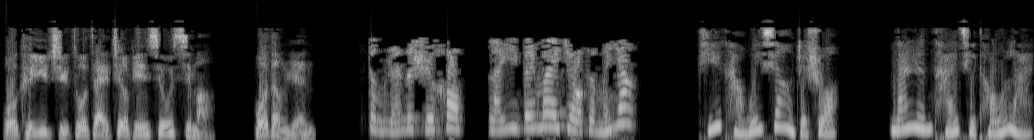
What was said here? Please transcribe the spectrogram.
我可以只坐在这边休息吗？我等人。等人的时候来一杯麦酒怎么样？”皮卡微笑着说。男人抬起头来，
